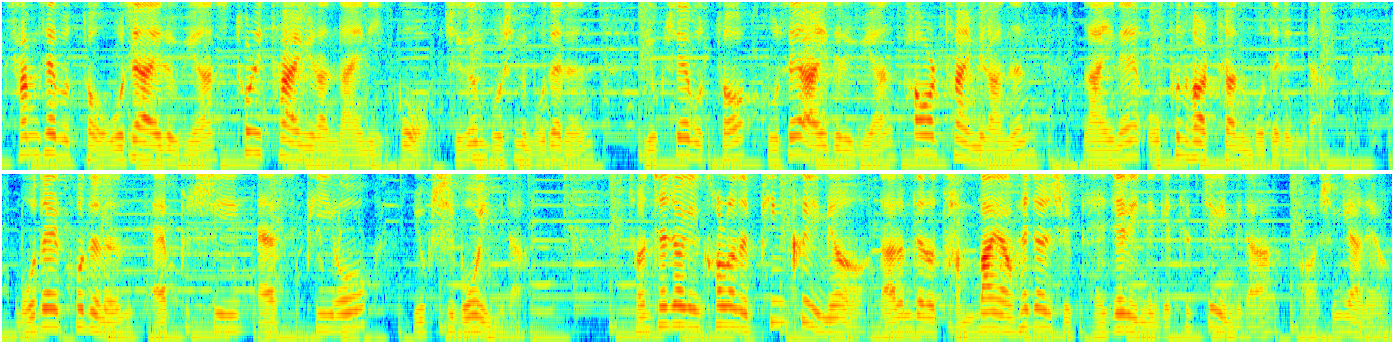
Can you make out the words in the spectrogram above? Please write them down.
3세부터 5세 아이를 위한 스토리타임이라는 라인이 있고 지금 보시는 모델은 6세부터 9세 아이들을 위한 파워타임이라는 라인의 오픈하트라는 모델입니다. 모델 코드는 FCSPO65입니다. 전체적인 컬러는 핑크이며 나름대로 단방향 회전식 bezel이 있는 게 특징입니다. 어, 신기하네요.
